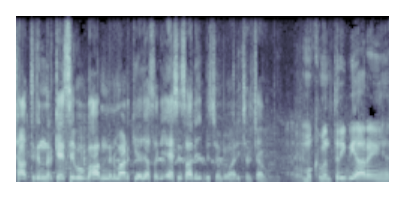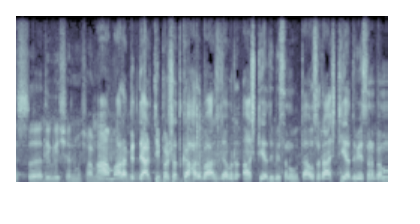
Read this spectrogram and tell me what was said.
छात्र के अंदर कैसे वो भाव निर्माण किया जा सके ऐसे सारे विषयों पर हमारी चर्चा होगी। मुख्यमंत्री भी आ रहे हैं इस अधिवेशन में शामिल हाँ हमारा विद्यार्थी परिषद का हर बार जब राष्ट्रीय अधिवेशन होता है उस राष्ट्रीय अधिवेशन पर हम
